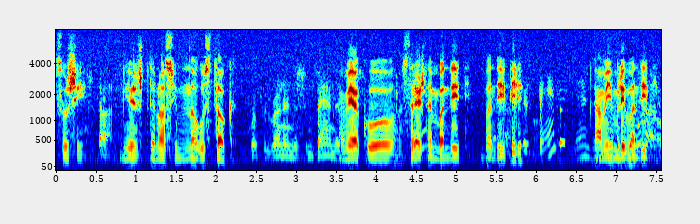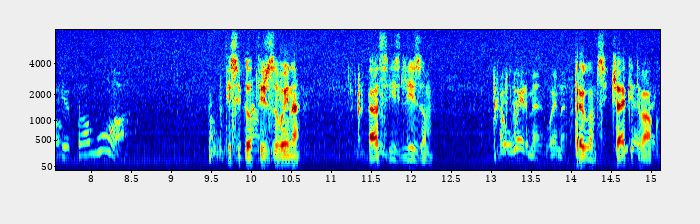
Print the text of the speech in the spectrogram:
Слушай, ние ще носим много сток. Ами ако срещнем бандити? Бандити ли? Там има ли бандити? Ти се готвиш за война. Аз излизам. Тръгвам си. Чакайте малко.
